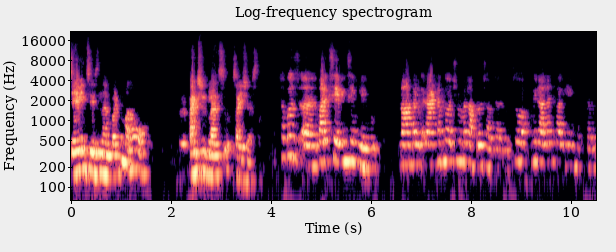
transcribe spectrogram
సేవింగ్స్ చేసిన దాన్ని బట్టి మనం పెన్షన్ ప్లాన్స్ సజెస్ట్ చేస్తాం. సపోజ్ uh, వాళ్ళకి సేవింగ్స్ ఏం లేవు. నార్మల్గా ర్యాండమ్గా వచ్చి మిమ్మల్ని అప్రోచ్ అవుతారు. సో మీరు అలాంటి వాళ్ళకి ఏం చెప్తారు?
